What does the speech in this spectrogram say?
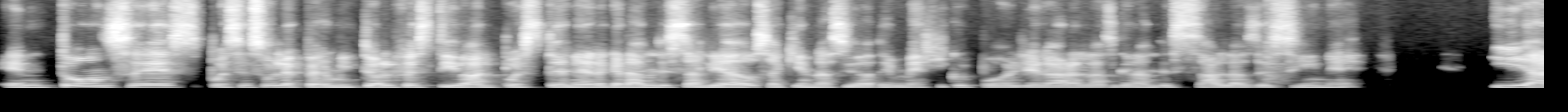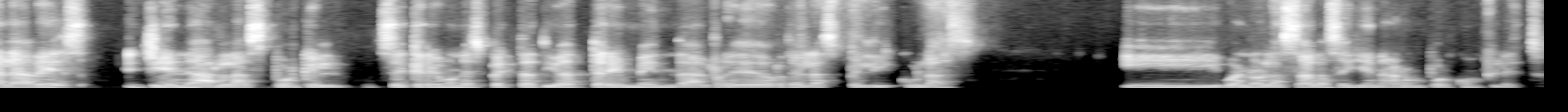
Entonces, pues eso le permitió al festival pues tener grandes aliados aquí en la Ciudad de México y poder llegar a las grandes salas de cine y a la vez llenarlas porque se creó una expectativa tremenda alrededor de las películas y bueno, las salas se llenaron por completo.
